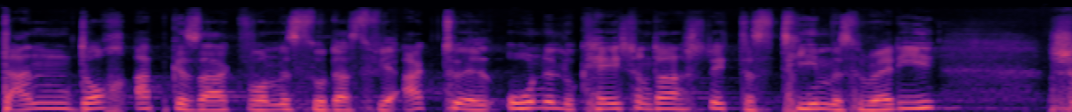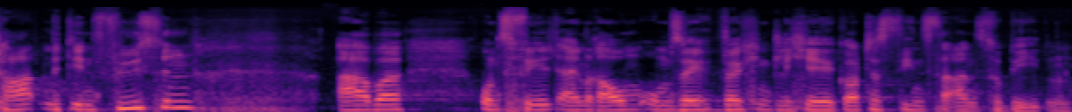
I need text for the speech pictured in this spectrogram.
dann doch abgesagt worden ist, sodass wir aktuell ohne Location dastehen. Das Team ist ready, schart mit den Füßen, aber uns fehlt ein Raum, um wöchentliche Gottesdienste anzubieten.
